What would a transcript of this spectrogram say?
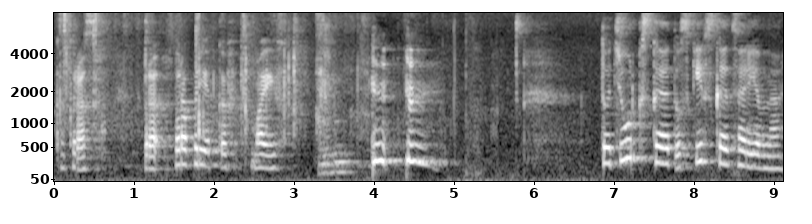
Как раз про, про предков моих. То тюркская, то скифская царевна,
